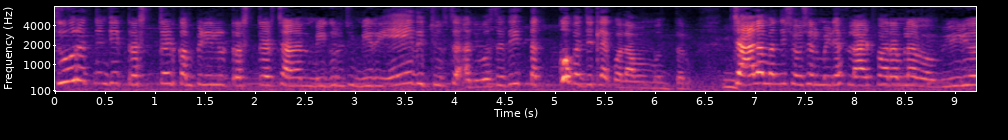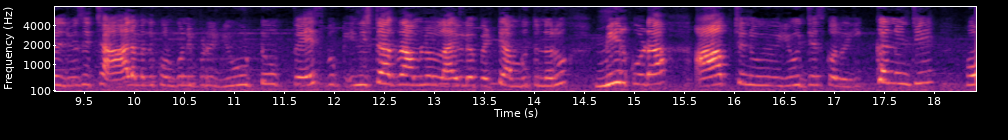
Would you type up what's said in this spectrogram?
సూరత్ నుంచి ట్రస్టెడ్ కంపెనీలు ట్రస్టెడ్ ఛానల్ మీ గురించి మీరు ఏది చూస్తే అది వస్తుంది. తక్కువ బడ్జెట్లో ఎక్కువ లాభం పొందుతారు. చాలా మంది సోషల్ మీడియా ప్లాట్ఫామ్లో వీడియోలు చూసి చాలా మంది కొనుక్కొని ఇప్పుడు యూట్యూబ్ ఫేస్బుక్ ఇన్స్టాగ్రామ్లో లైవ్లో పెట్టి అమ్ముతున్నారు. మీరు కూడా ఆప్షన్ యూజ్ చేసుకోవాలి. ఇక్కడ నుంచి హో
